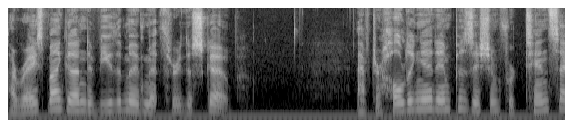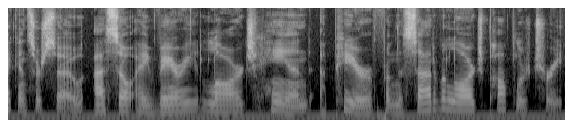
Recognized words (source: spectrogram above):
I raised my gun to view the movement through the scope. After holding it in position for 10 seconds or so, I saw a very large hand appear from the side of a large poplar tree.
